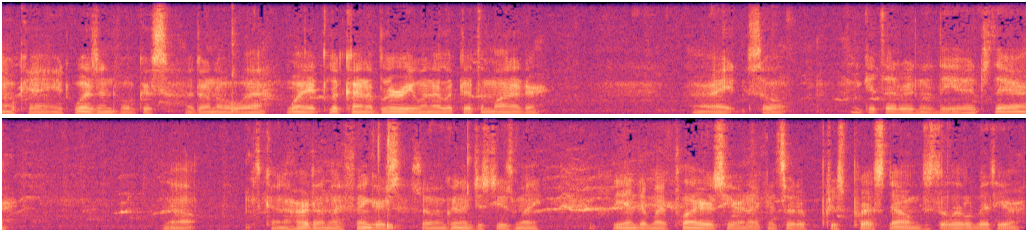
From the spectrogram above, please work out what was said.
Okay, it was in focus. I don't know uh, why it looked kind of blurry when I looked at the monitor. Alright, so we get that right into the edge there. Now, it's kind of hard on my fingers, so I'm going to just use my the end of my pliers here and I can sort of just press down just a little bit here.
